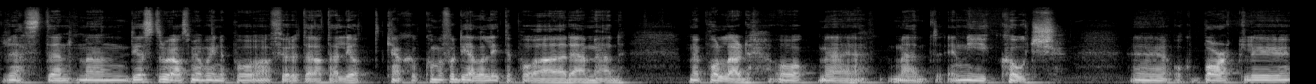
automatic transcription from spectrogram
resten. Men dels tror jag som jag var inne på förut är att Elliot kanske kommer få dela lite på det med, med Pollard och med, med en ny coach. Uh, och Barkley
